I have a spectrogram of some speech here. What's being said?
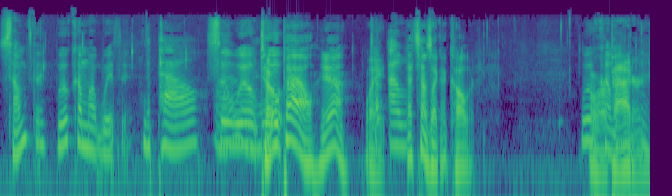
Something we'll come up with it. The pal. So we'll. Toe we'll, pal. Yeah. Wait, I- that sounds like a color. we'll or a come pattern.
